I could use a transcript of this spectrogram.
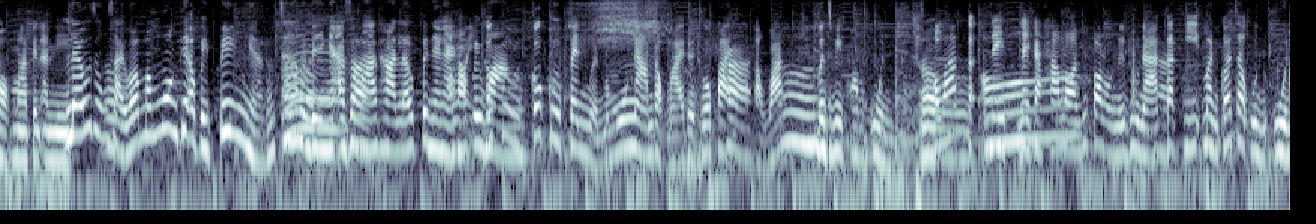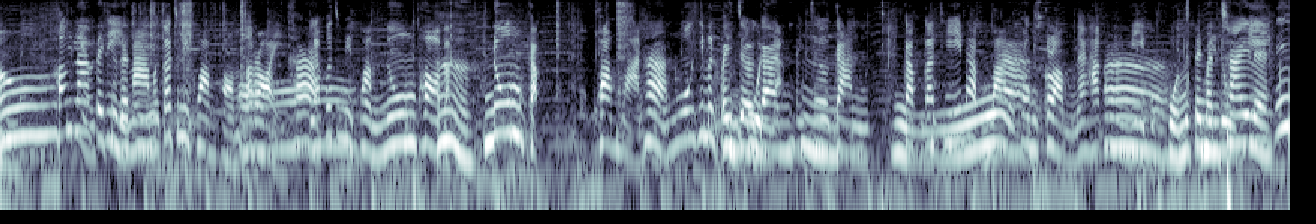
ออกมาเป็นอันนี้ แล้วสงสัยว่ามะม่วงที่เอาไปปิ้งเนี่ยรสชาติมันเป็นยังไงอาสมาทานแล้วเป็นยังไงคะไปก็วางคือก็คือเป็นเหมือนมะม่วงน้ำดอกไม้โดยทั่วไป ค่ะแต่ว่าเออมันจะมีความอุ่น เพราะว่าในในกระทะร้อนพี่ปอลองนึกดูนะค่ะกะทิมันก็จะอุ่นอ๋อๆข้าวเหนียวที่ราดไปคืจีอกะทิมามันก็จะมีความหอมอร่อย ค่ะแล้วก็จะมีความนุ่มพอแบบอ่านุ่มกับ ความหวานของค่ะมะม่วงที่มันไปเจอกันๆะไปเจอกัน กับกะทิแบบหวานกลมกล่อมนะคะกำลังดีอ่าโอ้โหมันเป็นมันเมนูใช่เลยนี่ที่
